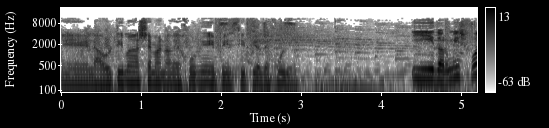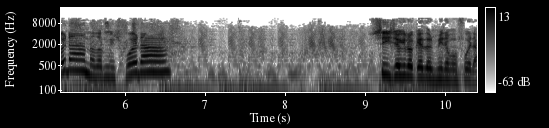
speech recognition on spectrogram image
Eh, la última semana de junio y principios de julio. ¿Y dormís fuera? ¿No dormís fuera? Sí, yo creo que dormiremos fuera.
